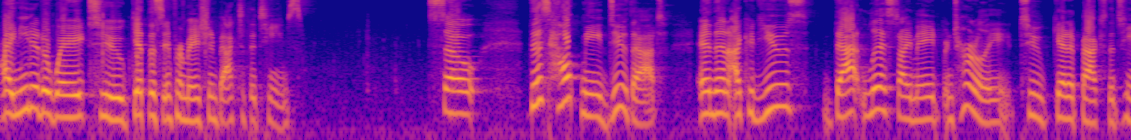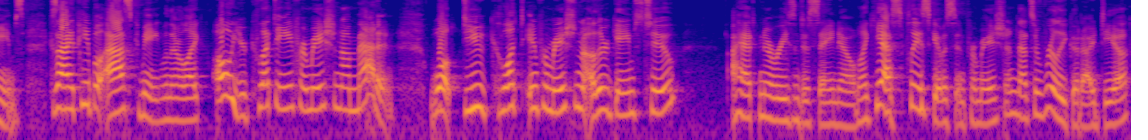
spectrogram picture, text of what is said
I needed a way to get this information back to the teams. So this helped me do that. And then I could use that list I made internally to get it back to the teams. Because I had people ask me when they're like, oh, you're collecting information on Madden. Well, do you collect information on other games too? I had no reason to say no. I'm like, yes, please give us information. That's a really good idea.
